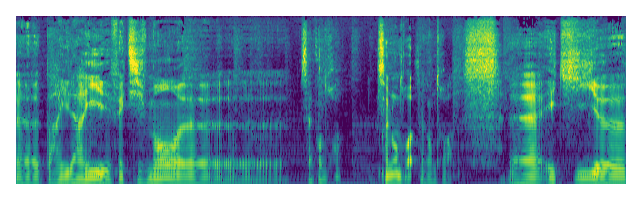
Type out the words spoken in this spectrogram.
euh, par Hilary, effectivement, euh, 53 53. 53. Euh, et qui. euh,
